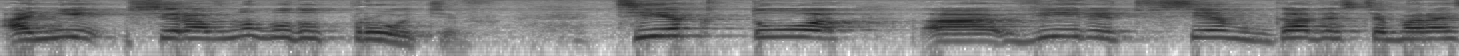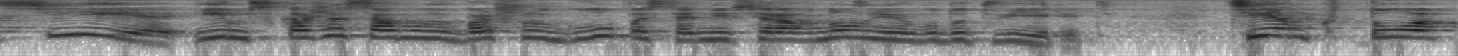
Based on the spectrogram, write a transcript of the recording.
они все равно будут против. Те, кто а, верит всем гадостям о России, им скажи самую большую глупость, они все равно в нее будут верить. Тем, кто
